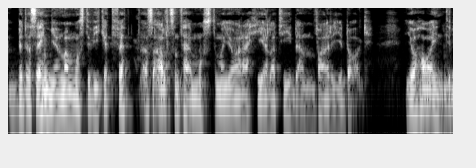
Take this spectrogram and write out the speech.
bädda sängen, man måste vika tvätt. Alltså allt sånt här måste man göra hela tiden, varje dag. Jag har inte Mm.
